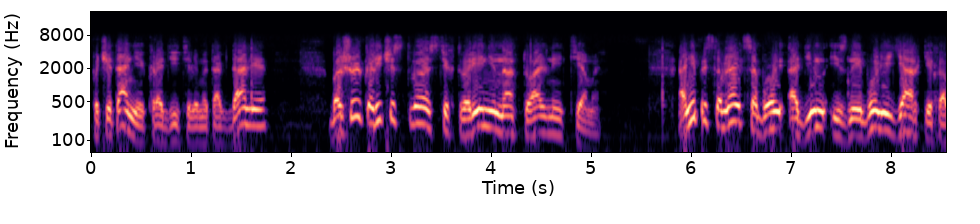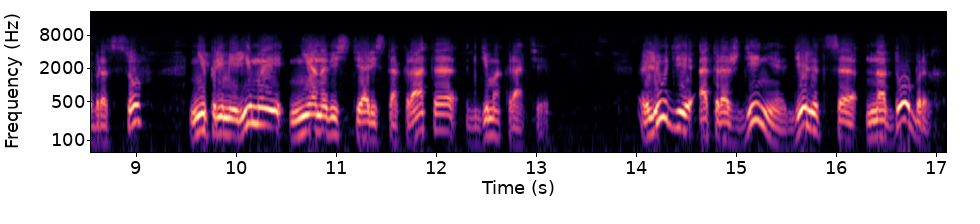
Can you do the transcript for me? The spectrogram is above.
почитании к родителям и так далее, большое количество стихотворений на актуальные темы. Они представляют собой один из наиболее ярких образцов непримиримой ненависти аристократа к демократии. Люди от рождения делятся на добрых,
